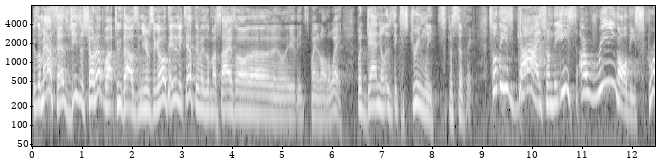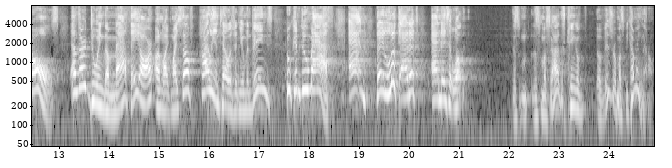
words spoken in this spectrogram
Because the math says Jesus showed up about 2,000 years ago. They didn't accept him as a Messiah, so uh, they, explain it all away. But Daniel is extremely specific. So these guys from the East are reading all these scrolls and they're doing the math. They are, unlike myself, highly intelligent human beings who can do math. And they look at it and they say, well, this, this Messiah, this king of, of Israel must be coming now.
